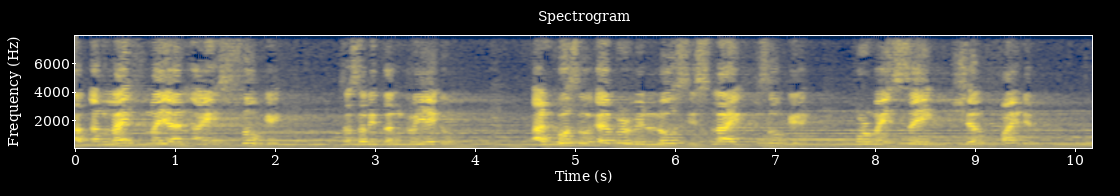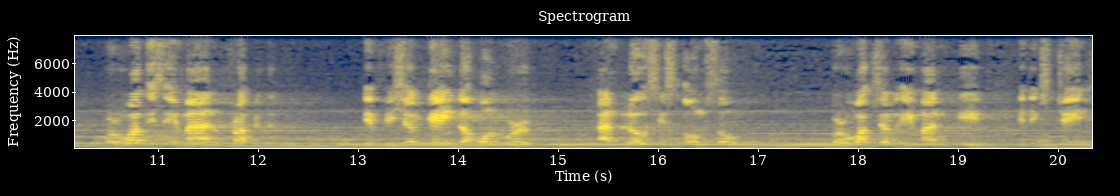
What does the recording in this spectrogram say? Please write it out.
At ang life na yan ay soke sa salitang Griego. And whosoever will lose his life, soke, for my sake shall find it. For what is a man profited, if he shall gain the whole world, and lose his own soul? Or what shall a man give in exchange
